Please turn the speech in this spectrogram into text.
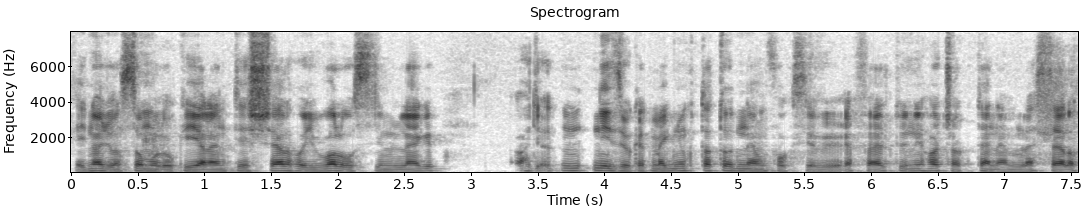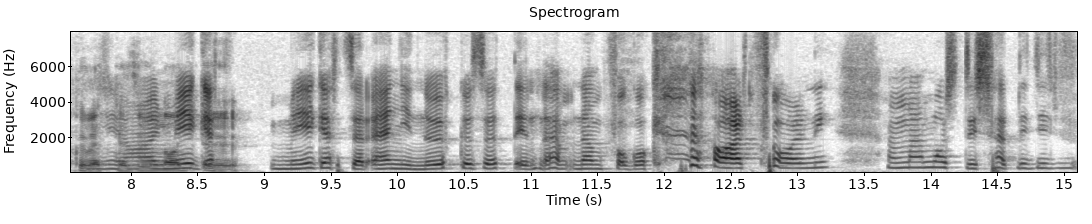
egy nagyon szomorú kijelentéssel, hogy valószínűleg hogy a nézőket megnyugtatod, nem fogsz jövőre feltűnni, ha csak te nem leszel a következő Jaj, nagy még, ő. még egyszer ennyi nők között én nem, nem fogok harcolni. Már most is hát így, így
